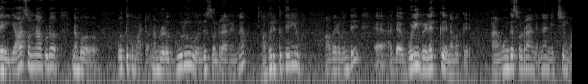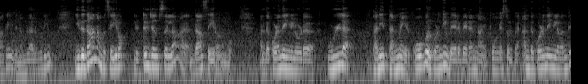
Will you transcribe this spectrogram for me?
வேற யார் சொன்னால் கூட நம்ம ஒத்துக்க மாட்டோம். நம்மளோட குரு வந்து சொல்கிறாருன்னா அவருக்கு தெரியும். அவர் வந்து அந்த ஒளி விளக்கு நமக்கு. அவங்க சொல்கிறாங்கன்னா நிச்சயமாக இது நம்மளால் முடியும். இதுதான் நம்ம செய்கிறோம் லிட்டில் ஜெம்ஸ் எல்லாம் தான் செய்கிறோம் நம்ம. அந்த குழந்தைங்களோட உள்ள தனித்தன்மை இருக்கும் ஒவ்வொரு குழந்தையும் வேறு வேறேன்னு நான் எப்போவுமே சொல்வேன். அந்த குழந்தைங்கள வந்து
